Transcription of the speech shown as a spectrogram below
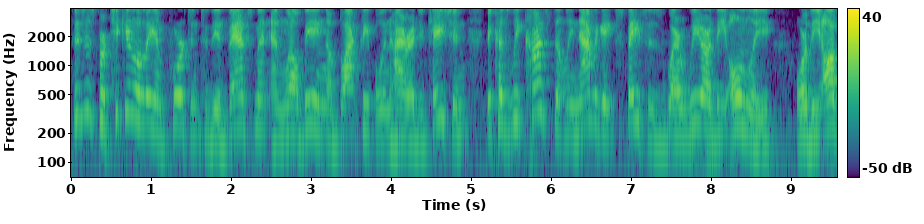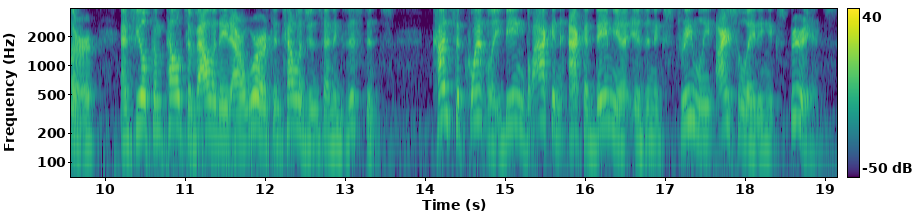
This is particularly important to the advancement and well being of black people in higher education because we constantly navigate spaces where we are the only or the other and feel compelled to validate our worth, intelligence, and existence. Consequently, being black in academia is an extremely isolating experience.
